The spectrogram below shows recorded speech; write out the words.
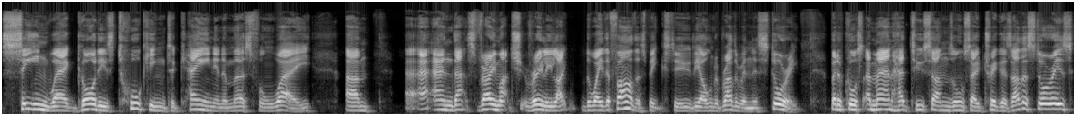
scene where God is talking to Cain in a merciful way. Um, and that's very much really like the way the father speaks to the older brother in this story. But of course, a man had two sons also triggers other stories.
